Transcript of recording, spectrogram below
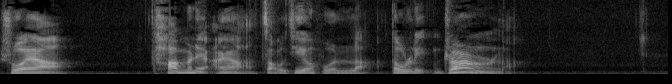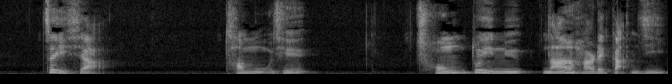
说呀，他们俩呀早结婚了，都领证了。这下，他母亲从对女男孩的感激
